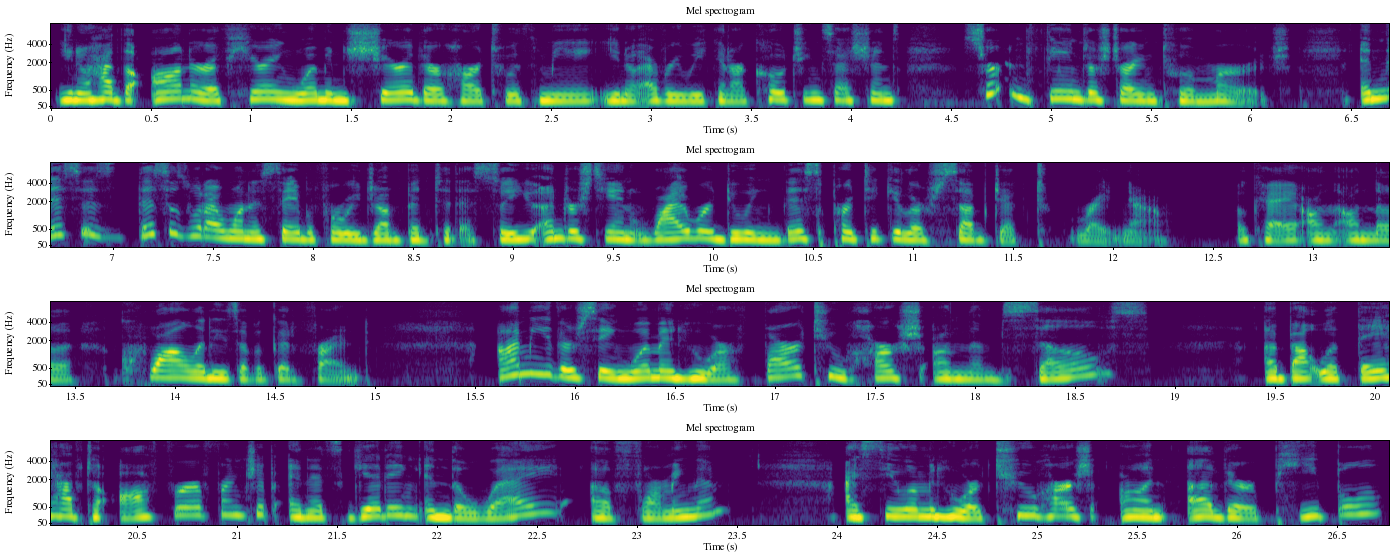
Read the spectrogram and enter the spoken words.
you know, have the honor of hearing women share their hearts with me, you know, every week in our coaching sessions, certain themes are starting to emerge. And this is this is what I want to say before we jump into this. So you understand why we're doing this particular subject right now, okay? On on the qualities of a good friend. I'm either seeing women who are far too harsh on themselves about what they have to offer a friendship and it's getting in the way of forming them I see women who are too harsh on other people,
